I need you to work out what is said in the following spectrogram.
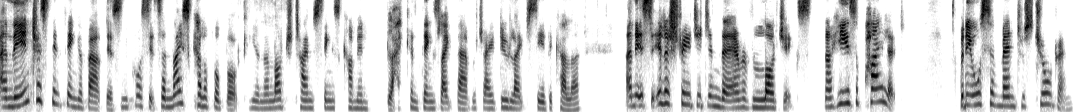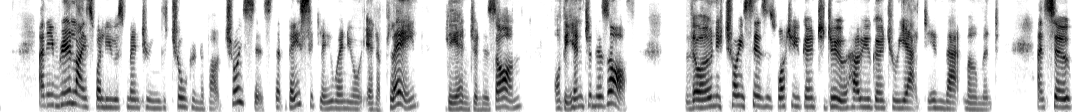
And the interesting thing about this, and of course, it's a nice, colorful book. You know, a lot of times things come in black and things like that, which I do like to see the color and it's illustrated in there of logics. Now, he is a pilot, but he also mentors children. And he realized while he was mentoring the children about choices that basically, when you're in a plane, the engine is on or the engine is off. The only choice is, is what are you going to do? How are you going to react in that moment? And so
